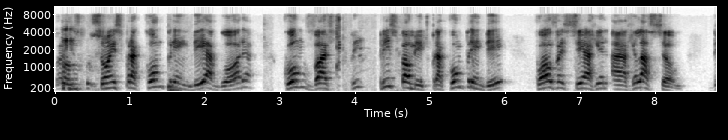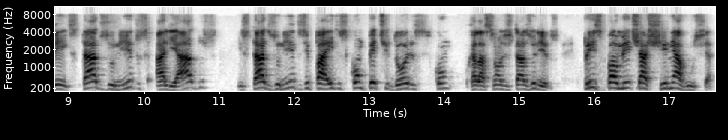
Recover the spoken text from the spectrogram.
São as discussões para compreender agora como vai, principalmente para compreender qual vai ser a, a relação de Estados Unidos, aliados, Estados Unidos e países competidores com relação aos Estados Unidos, principalmente a China e a Rússia.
